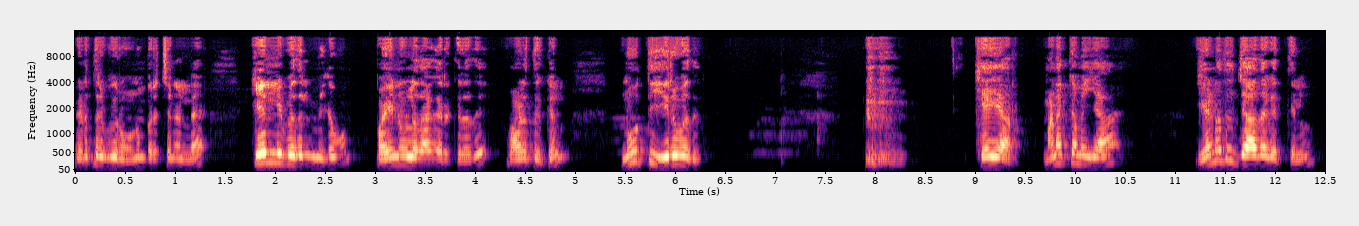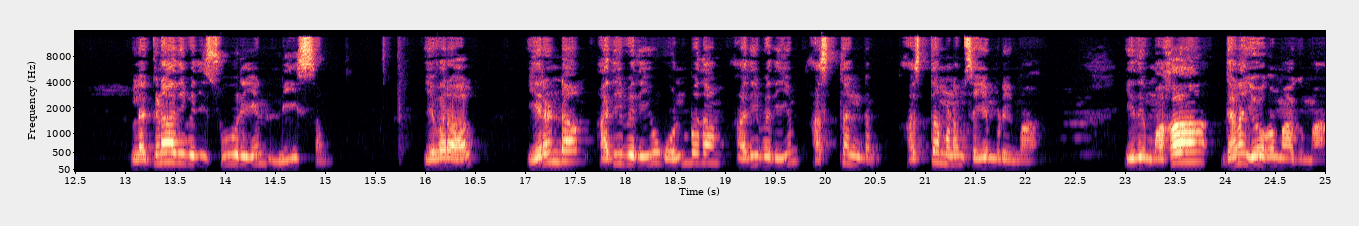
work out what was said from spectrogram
எடுத்துகிட்டு போயிடும் ஒன்றும் பிரச்சனை இல்லை. கேள்வி பதில் மிகவும் பயனுள்ளதாக இருக்கிறது. வாழ்த்துக்கள். நூற்றி இருபது. கேஆர் வணக்கம் ஐயா எனது ஜாதகத்தில் லக்னாதிபதி சூரியன் நீசம். இவரால் இரண்டாம் அதிபதியும் ஒன்பதாம் அதிபதியும் அஸ்தங்கம் அஸ்தமனம் செய்ய முடியுமா? இது மகா தன யோகமாகுமா?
